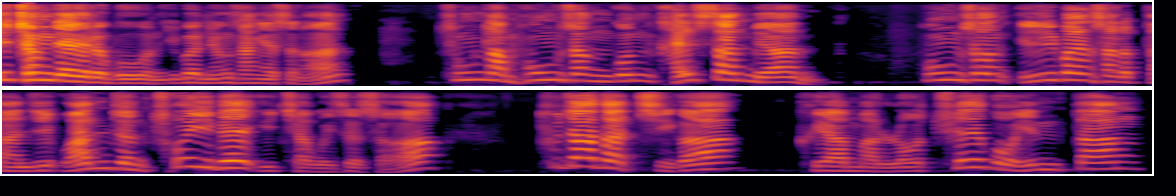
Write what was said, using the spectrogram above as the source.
시청자 여러분 이번 영상에서는 충남 홍성군 갈산면 홍성 일반산업단지 완전 초입에 위치하고 있어서 투자 가치가 그야말로 최고인 땅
